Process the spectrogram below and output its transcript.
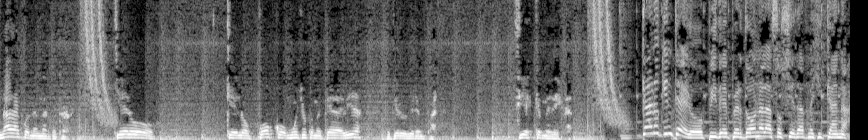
nada con el narcotráfico. Quiero que lo poco o mucho que me queda de vida, lo quiero vivir en paz. Si es que me dejan. Caro Quintero pide perdón a la sociedad mexicana,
